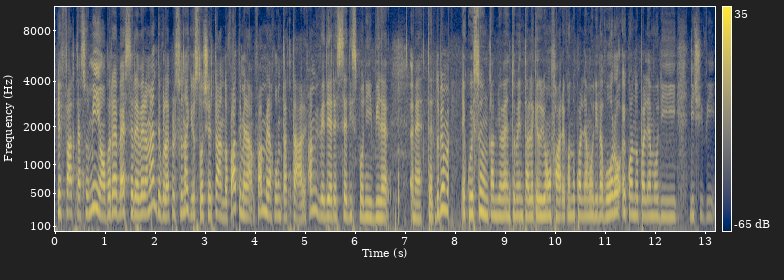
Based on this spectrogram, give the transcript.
che fa il caso mio, potrebbe essere veramente quella persona che io sto cercando, fammela, fammela contattare, fammi vedere se è disponibile. Dobbiamo, e questo è un cambiamento mentale che dobbiamo fare quando parliamo di lavoro e quando parliamo di, di CV.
